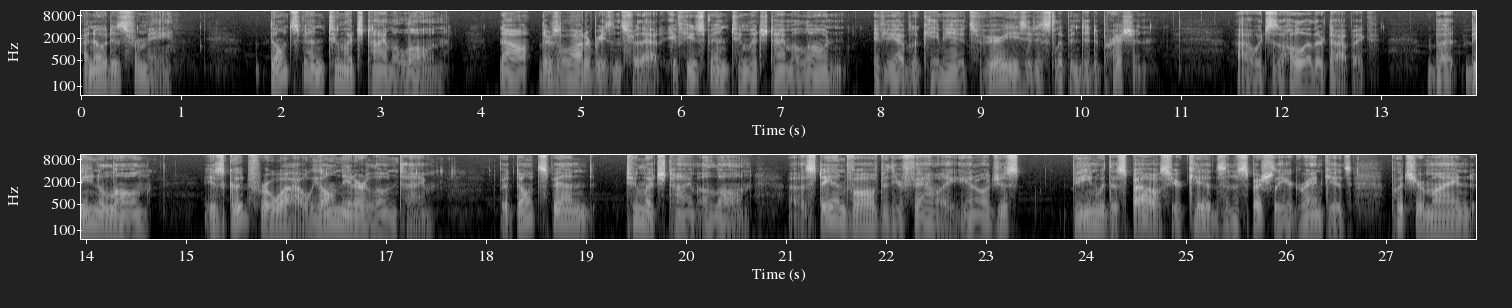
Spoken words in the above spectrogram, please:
I know it is for me. Don't spend too much time alone. Now, there's a lot of reasons for that. If you spend too much time alone, if you have leukemia, it's very easy to slip into depression, uh, which is a whole other topic. But being alone is good for a while. We all need our alone time. But don't spend too much time alone. Uh, stay involved with your family. You know, just being with the spouse, your kids, and especially your grandkids, puts your mind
